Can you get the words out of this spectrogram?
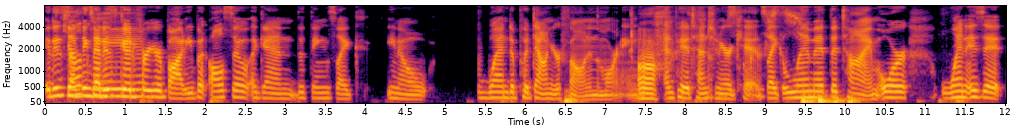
it is something that is good for your body, but also again, the things like, you know, when to put down your phone in the morning Ugh, and pay attention to your kids. Like limit the time or when is it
